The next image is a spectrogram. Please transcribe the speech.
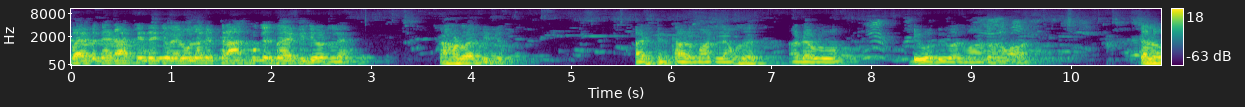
ભાઈ બધાને દેજો એવું લાગે ત્રાસ મુકેશભાઈ આપી દો એટલે સાંભળવા આપી દો આરતી થાળમાં એટલે હું અડાવડો દીવો બીવાનો વાંધો ન આવે. ચલો,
